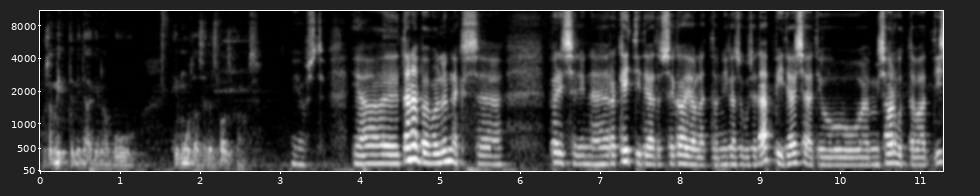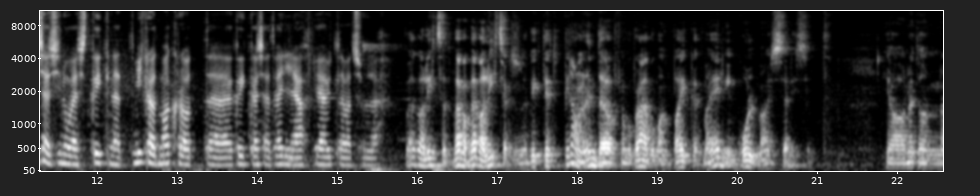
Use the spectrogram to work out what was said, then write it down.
kui sa mitte midagi nagu ei muuda selles valdkonnas. just ja tänapäeval õnneks äh, päris selline raketiteadus see ka ei ole, et on igasugused äpid ja asjad ju, mis arvutavad ise sinu eest kõik need mikrod, makrod, äh, kõik asjad välja ja ütlevad sulle. väga lihtsalt väga,, väga-väga lihtsaks on see kõik tehtud, mina olen enda jaoks nagu praegu pannud paika, et ma jälgin kolme asja lihtsalt. ja need on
